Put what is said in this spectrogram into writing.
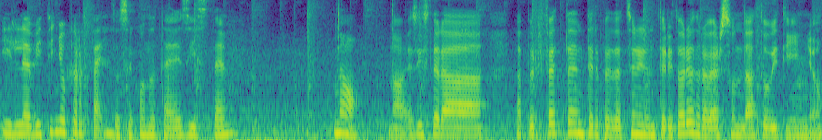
Il vitigno perfetto secondo te esiste? No, no, esiste la, la perfetta interpretazione di un territorio attraverso un dato vitigno,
